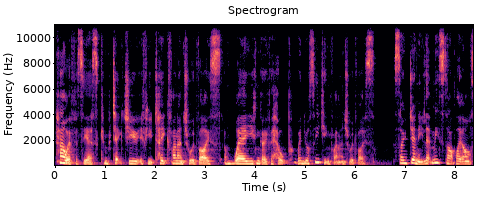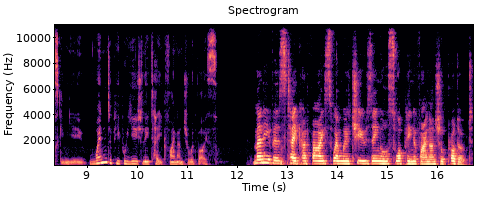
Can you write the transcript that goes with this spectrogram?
how FSCS can protect you if you take financial advice, and where you can go for help when you're seeking financial advice. So, Jenny, let me start by asking you when do people usually take financial advice? Many of us take advice when we're choosing or swapping a financial product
